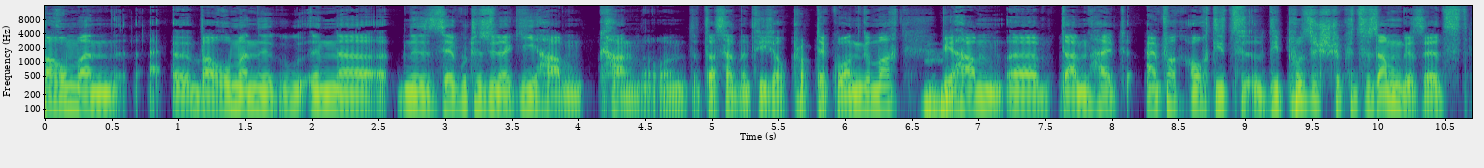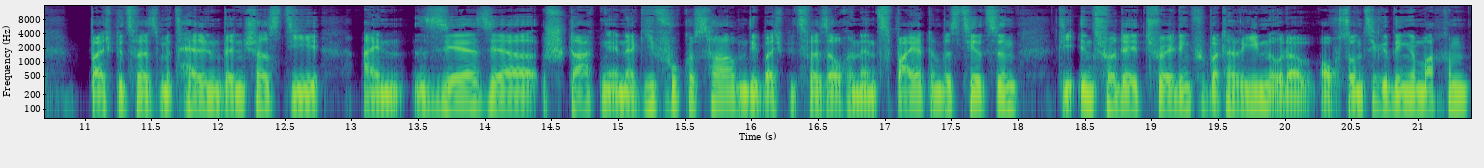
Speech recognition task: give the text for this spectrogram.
warum man, äh, warum man eine, eine, sehr gute Synergie haben kann. Und das hat natürlich auch PropTech One gemacht. Mhm. Wir haben äh, dann halt einfach auch die, die Puzzlestücke zusammengesetzt, beispielsweise mit Helen Ventures, die einen sehr, sehr starken Energiefokus haben, die beispielsweise auch in Inspired investiert sind, die Intraday Trading für Batterien oder auch sonstige Dinge machen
